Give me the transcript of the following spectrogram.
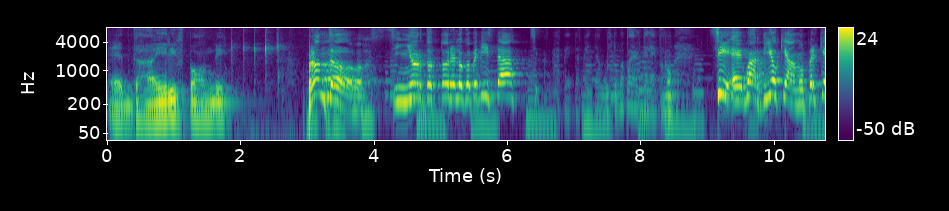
E dai, rispondi. Pronto? Signor dottore logopedista? Sì, Augusto, papà ha il telefono. Sì, eh, guardi, io chiamo perché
